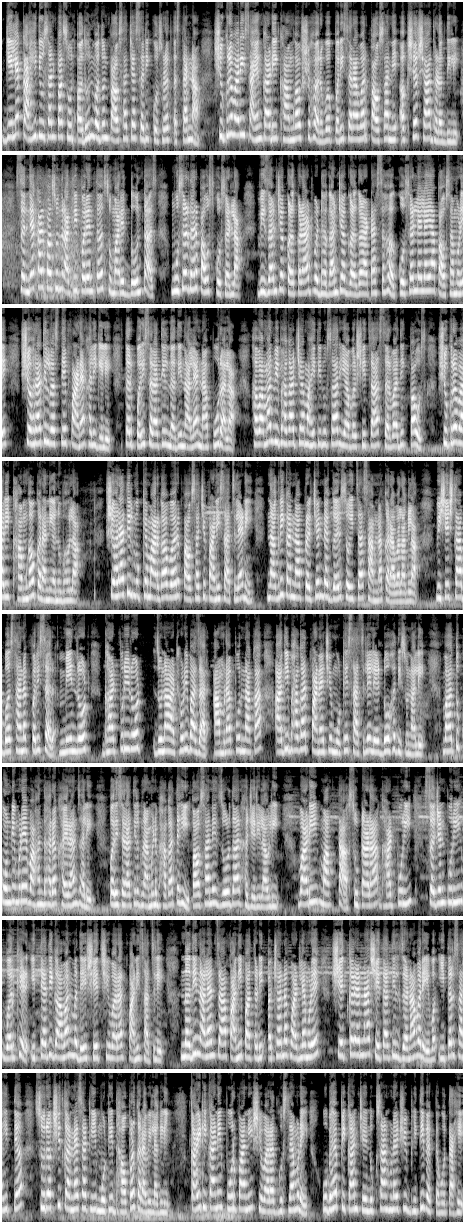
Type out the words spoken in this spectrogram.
गेल्या काही दिवसांपासून अधूनमधून पावसाच्या सरी कोसळत असताना शुक्रवारी सायंकाळी खामगाव शहर व परिसरावर पावसाने अक्षरशः धडक दिली. संध्याकाळपासून रात्रीपर्यंत सुमारे दोन तास मुसळधार पाऊस कोसळला. विजांच्या कळकळाट व ढगांच्या गळगळाटासह कोसळलेल्या या पावसामुळे शहरातील रस्ते पाण्याखाली गेले तर परिसरातील नदी नाल्यांना पूर आला. हवामान विभागाच्या माहितीनुसार यावर्षीचा सर्वाधिक पाऊस शुक्रवारी खामगावकरांनी अनुभवला. शहरातील मुख्य मार्गावर पावसाचे पाणी साचल्याने नागरिकांना प्रचंड गैरसोयीचा सामना करावा लागला. विशेषतः बस स्थानक परिसर मेन रोड घाटपुरी रोड जुना आठवडी बाजार आंबडापूर नाका आदी भागात पाण्याचे मोठे साचलेले डोह दिसून आले. वाहतूक कोंडीमुळे वाहनधारक हैराण झाले. परिसरातील ग्रामीण भागातही पावसाने जोरदार हजेरी लावली. वाडी मागता सुटाळा घाटपुरी सजनपुरी वरखेड इत्यादी गावांमध्ये शेतशिवारात पाणी साचले. नदी नाल्यांचा पाणी पातळी अचानक वाढल्यामुळे शेतकऱ्यांना शेतातील जनावरे व इतर साहित्य सुरक्षित करण्यासाठी मोठी धावपळ करावी लागली. काही ठिकाणी पूरपाणी शिवारात घुसल्यामुळे उभ्या पिकांचे नुकसान होण्याची भीती व्यक्त होत आहे.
